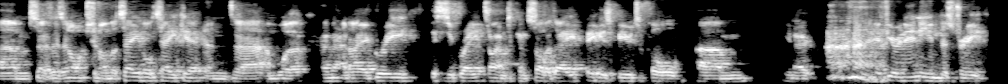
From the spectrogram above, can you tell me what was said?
Um, so if there's an option on the table, take it and, uh, and work. And, and, I agree, this is a great time to consolidate. Big is beautiful. Um, you know, if you're in any industry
